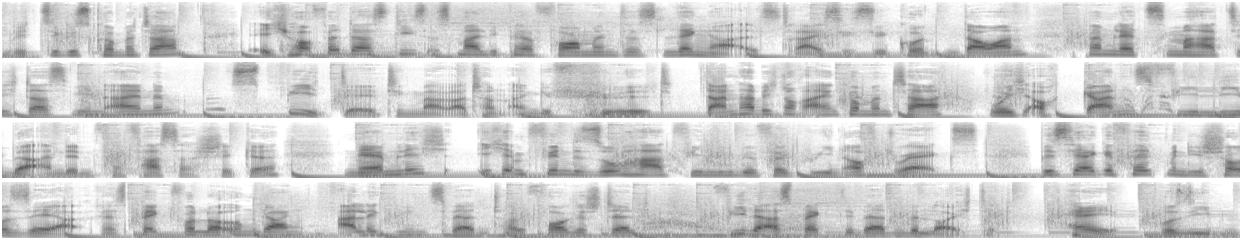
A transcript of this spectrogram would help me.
witziges Kommentar. Ich hoffe, dass dieses Mal die Performances länger als 30 Sekunden dauern. Beim letzten Mal hat sich das wie in einem Speed-Dating-Marathon angefühlt. Dann habe ich noch einen Kommentar, wo ich auch ganz viel Liebe an den Verfasser schicke. Nämlich, ich empfinde so hart viel Liebe für Queen of Drags. Bisher gefällt mir die Show sehr. Respektvoller Umgang, alle Queens werden toll vorgestellt, viele Aspekte werden beleuchtet. Hey, Pro7,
